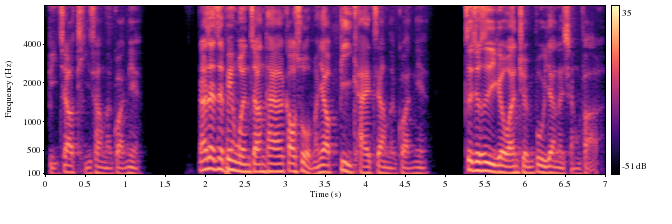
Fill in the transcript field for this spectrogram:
比较提倡的观念。那在这篇文章，他要告诉我们要避开这样的观念，这就是一个完全不一样的想法了。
